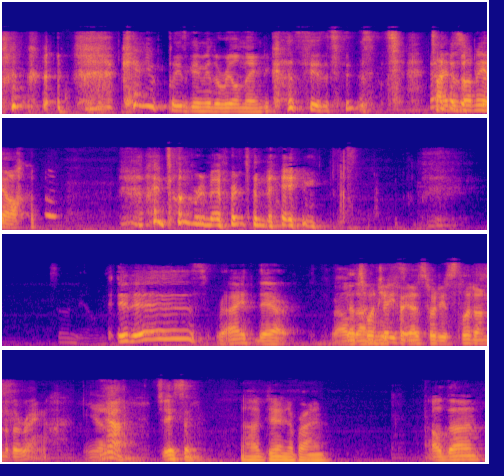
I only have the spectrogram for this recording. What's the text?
Can you please give me the real name because it's, it's Titus O'Neill. I don't remember the name. It is right there. Well that's done, when he. That's when he slid under the ring. yeah. Jason. uh, Daniel Bryan. Well done.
